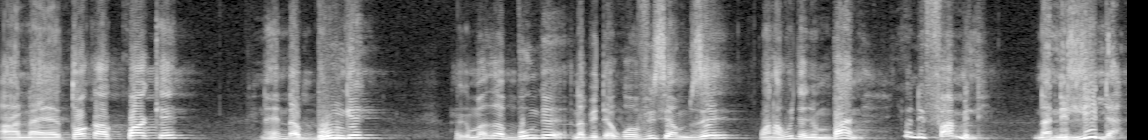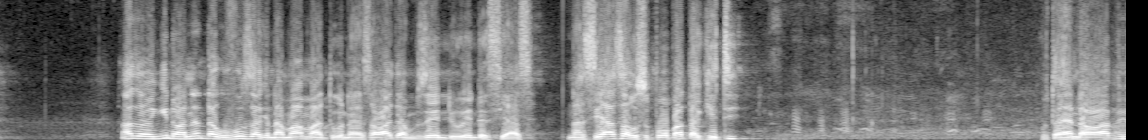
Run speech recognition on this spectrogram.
anayetoka kwake naenda bunge, akimaliza bunge napitia kwa ofisi ya mzee, wanakuja nyumbani. Hiyo ni family na ni leader. Sasa wengine wanaenda kufunza kina mama tu, unaweza wacha mzee ndio uende siasa, na siasa usipopata kiti utaenda wapi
